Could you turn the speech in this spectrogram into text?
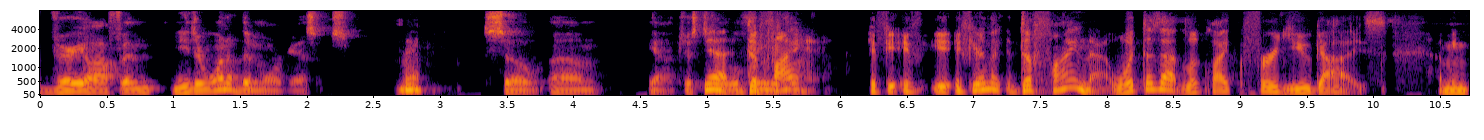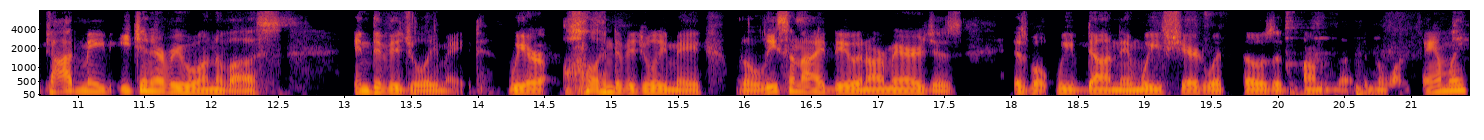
very often neither one of them orgasms. Right. so um yeah just yeah define it. If you if, if you're in the define that. What does that look like for you guys? I mean god made each and every one of us individually made. We are all individually made. What elise and i do in our marriages is what we've done and we've shared with those on the, in the one family.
